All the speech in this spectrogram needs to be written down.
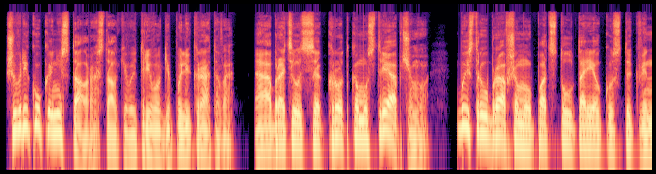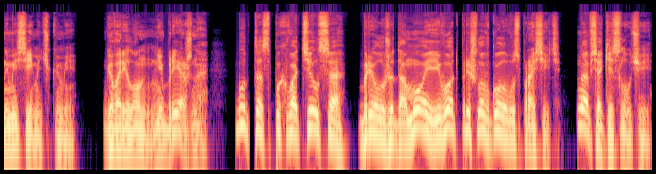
Шеврикука не стал расталкивать тревоги Поликратова, а обратился к кроткому стряпчему, быстро убравшему под стул тарелку с тыквенными семечками. Говорил он небрежно, будто спохватился, брел уже домой, и вот пришло в голову спросить, на всякий случай.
